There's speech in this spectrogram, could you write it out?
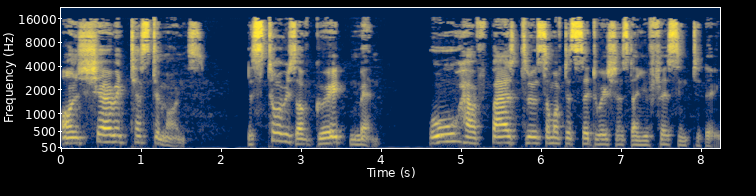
on sharing testimonies, the stories of great men who have passed through some of the situations that you're facing today,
